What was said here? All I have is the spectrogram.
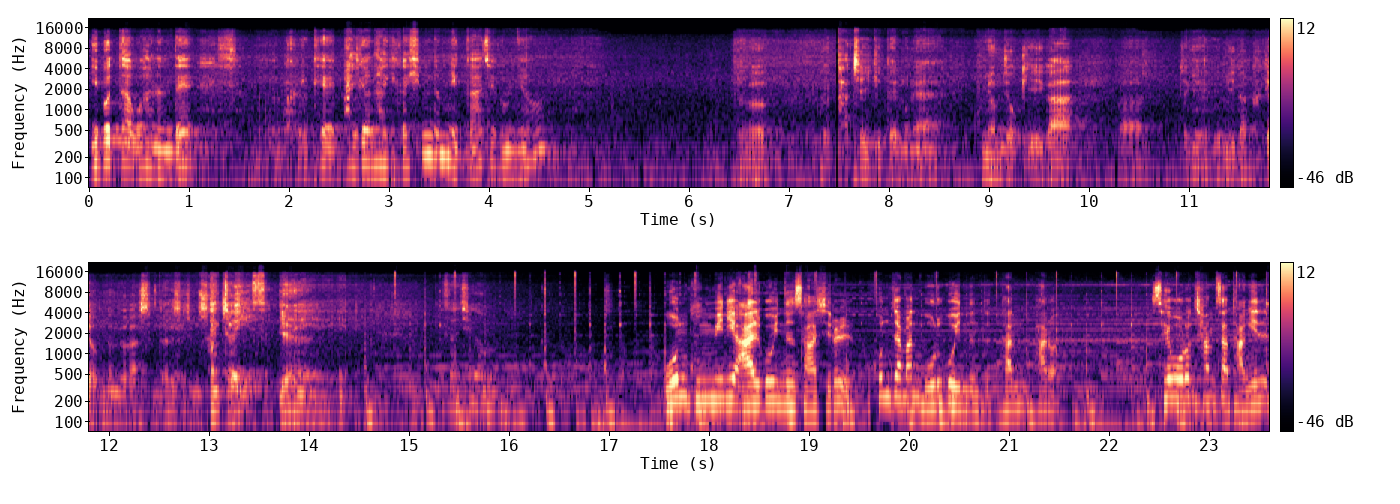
입었다고 하는데 어, 그렇게 발견하기가 힘듭니까 지금요? 그, 그 갇혀 있기 때문에 구명조끼가 어, 저기 의미가 크게 없는 것 같습니다. 그래서 지금 갇혀 선체 있을 예. 예, 예. 그래서 지금 온 국민이 알고 있는 사실을 혼자만 모르고 있는 듯한 발언. 세월호 참사 당일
